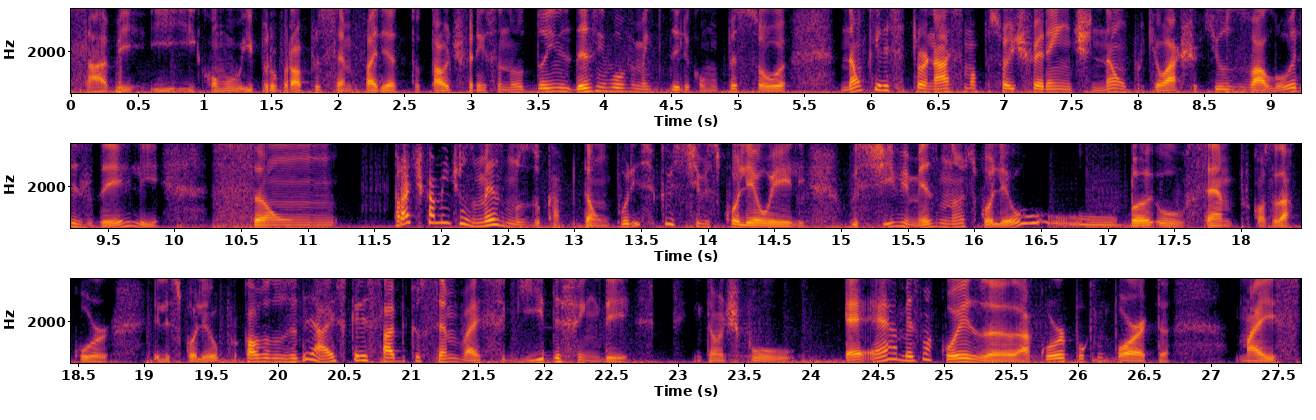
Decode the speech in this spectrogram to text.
sabe? E, e como e pro próprio Sam faria total diferença no desenvolvimento dele como pessoa. Não que ele se tornasse uma pessoa diferente, não, porque eu acho que os valores dele são praticamente os mesmos do capitão. Por isso que o Steve escolheu ele. O Steve mesmo não escolheu o, o, Sam por causa da cor. Ele escolheu por causa dos ideais que ele sabe que o Sam vai seguir e defender. Então, tipo, é, é a mesma coisa. A cor pouco importa. Mas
